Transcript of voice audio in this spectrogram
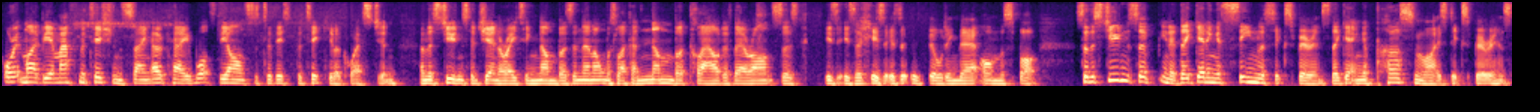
or it might be a mathematician saying, "Okay, what's the answer to this particular question?" and the students are generating numbers, and then almost like a number cloud of their answers is is, is, is, is building there on the spot. So the students are, you know, they're getting a seamless experience. They're getting a personalized experience.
